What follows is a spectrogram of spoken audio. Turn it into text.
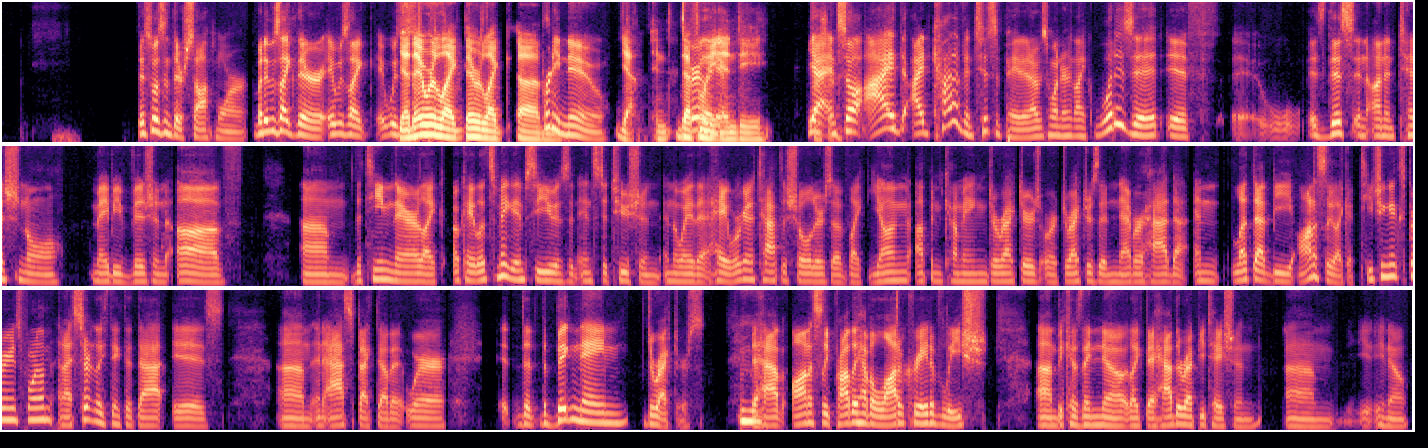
This wasn't their sophomore, but it was like their. It was like it was. yeah, they were like they were like um, pretty new. Yeah, and definitely indie. Yeah, sure. and so I'd I'd kind of anticipated. I was wondering like, what is it if uh, is this an unintentional maybe vision of um, the team there? Like, okay, let's make MCU as an institution in the way that hey, we're gonna tap the shoulders of like young up and coming directors or directors that never had that, and let that be honestly like a teaching experience for them. And I certainly think that that is um, an aspect of it where the the big name directors mhm. that have honestly probably have a lot of creative leash um, because they know like they have the reputation um, you, you know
